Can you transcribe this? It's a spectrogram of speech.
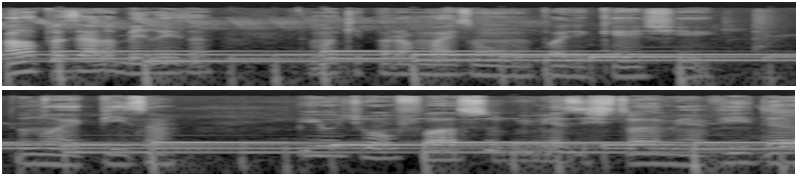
Fala rapaziada, beleza? Estamos aqui para mais um podcast do Noé Pisa E hoje vamos falar sobre minhas histórias, minha vida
